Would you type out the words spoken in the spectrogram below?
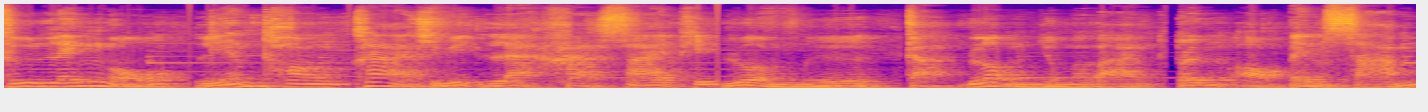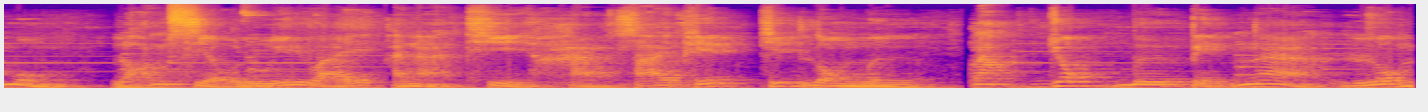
คือเล้งโง่เหรียญทองค่าชีวิตและหัดทรายพิษร่วมมือกับล่มยมบาลตรึงออกเป็นสามมุมล้อมเสี่ยวลุยไว้ ขณะที่หักทรายพิษคิดลงมือกลับยกมือปิดหน้า ล้ม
